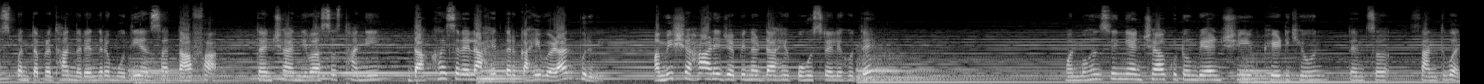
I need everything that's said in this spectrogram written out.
पंतप्रधान नरेंद्र मोदी यांचा ताफा त्यांच्या निवासस्थानी दाखल झालेला आहे तर काही वेळांपूर्वी. अमित शहा आणि जे पी नड्डा हे पोहोचलेले होते. मनमोहन सिंग यांच्या कुटुंबियांची भेट घेऊन त्यांचं सांत्वन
